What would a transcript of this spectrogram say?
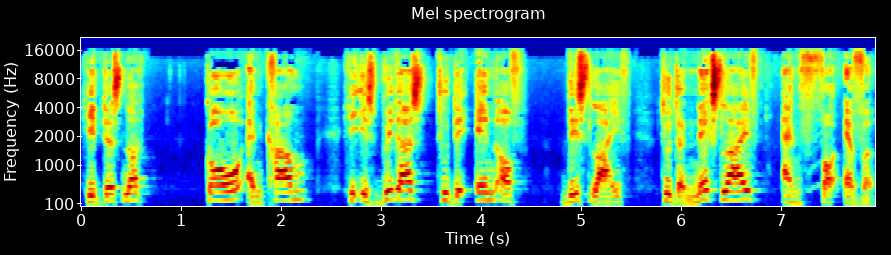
He does not go and come. He is with us to the end of this life, to the next life, and forever.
